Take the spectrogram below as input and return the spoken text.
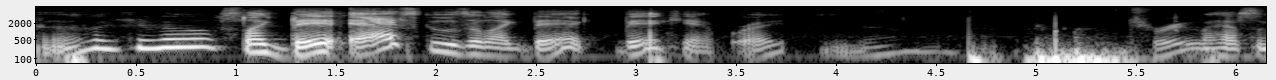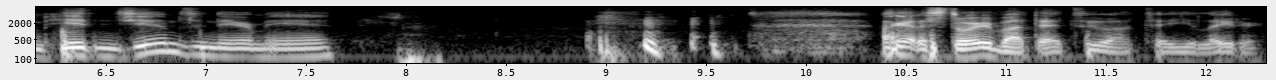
Uh, you know, it's like band, ag schools are like bad band camp, right? You know, True. I have some hidden gems in there, man. I got a story about that too. I'll tell you later.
